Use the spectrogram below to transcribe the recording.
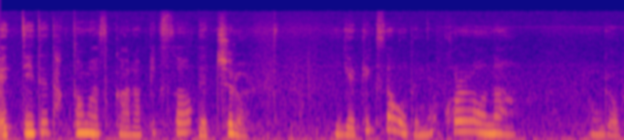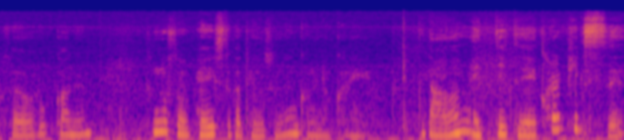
에뛰드 Dr. Mascara Fixer Natural 이게 fixer거든요. 컬러나 이런 게 없어요. 효과는 속눈썹 베이스가 되어주는 그런 역할이에요. 그 다음 에뛰드의 Curl Fix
